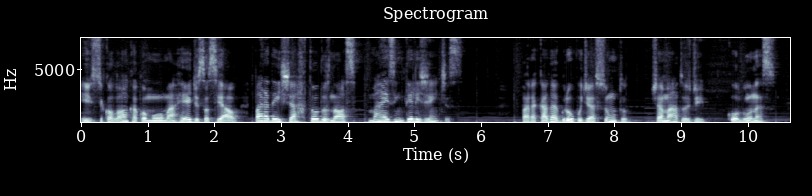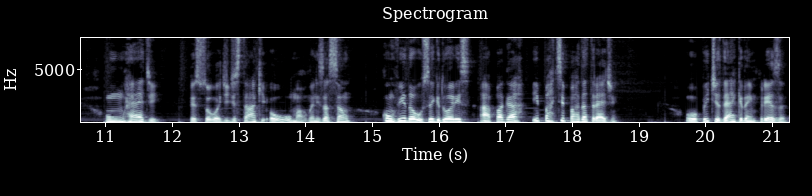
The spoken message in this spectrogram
e se coloca como uma rede social para deixar todos nós mais inteligentes. Para cada grupo de assunto, chamados de colunas, um head pessoa de destaque ou uma organização, convida os seguidores a pagar e participar da thread. O pitch deck da empresa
